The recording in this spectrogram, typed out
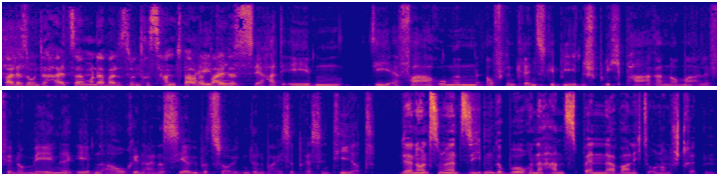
war der so unterhaltsam oder weil das so interessant war beides, oder beides? Er hat eben die Erfahrungen auf den Grenzgebieten, sprich paranormale Phänomene, eben auch in einer sehr überzeugenden Weise präsentiert. Der 1907 geborene Hans Bender war nicht unumstritten.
